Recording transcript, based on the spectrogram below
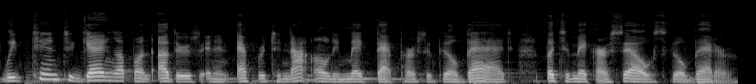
we tend to gang up on others in an effort to not only make that person feel bad, but to make ourselves feel better.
